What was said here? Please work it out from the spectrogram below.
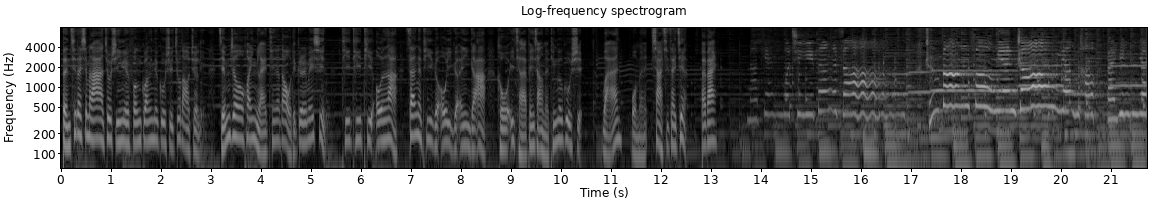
本期的喜马拉雅就是音乐风光阴的故事就到这里。节目之后，欢迎你来添加到我的个人微信 t t t o n r 三个 t 一个 o 一个 n 一个 r，和我一起来分享你的听歌故事。晚安，我们下期再见。拜拜。那天我起得早，春风拂面照样好，白云呀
